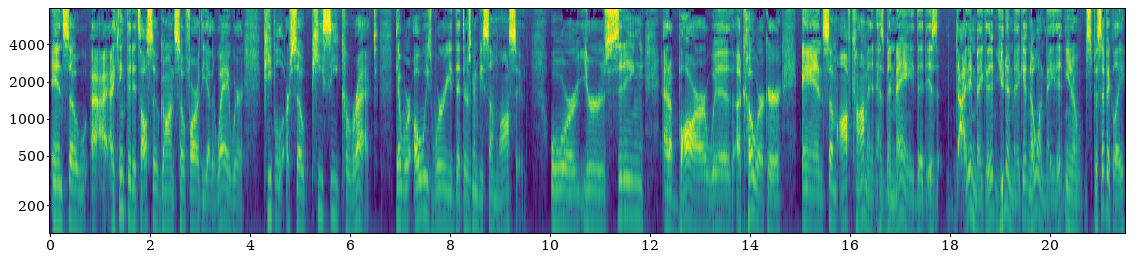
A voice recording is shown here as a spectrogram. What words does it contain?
And so I, I, think that it's also gone so far the other way where people are so PC correct that we're always worried that there's going to be some lawsuit. Or you're sitting at a bar with a coworker and some off comment has been made that is I didn't make it, you didn't make it, no one made it, you know, specifically,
